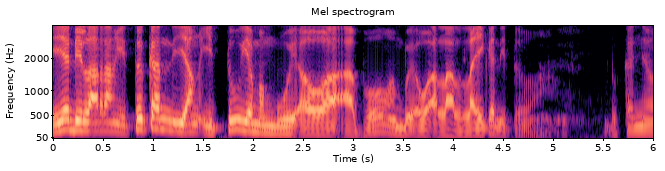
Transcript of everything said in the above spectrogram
Ya, dilarang itu kan yang itu yang membuat awak apa, membuat awak lalai kan itu. Bukannya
